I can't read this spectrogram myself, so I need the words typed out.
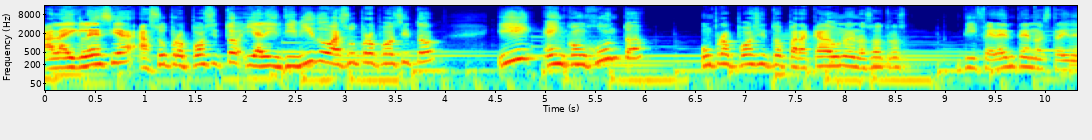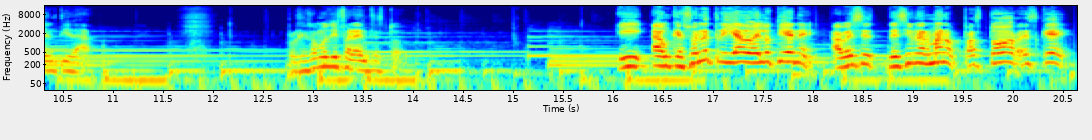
a la iglesia a su propósito y al individuo a su propósito. Y en conjunto, un propósito para cada uno de nosotros diferente a nuestra identidad. Porque somos diferentes todos. Y aunque suene trillado, Él lo tiene. A veces decía un hermano, pastor, es que,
